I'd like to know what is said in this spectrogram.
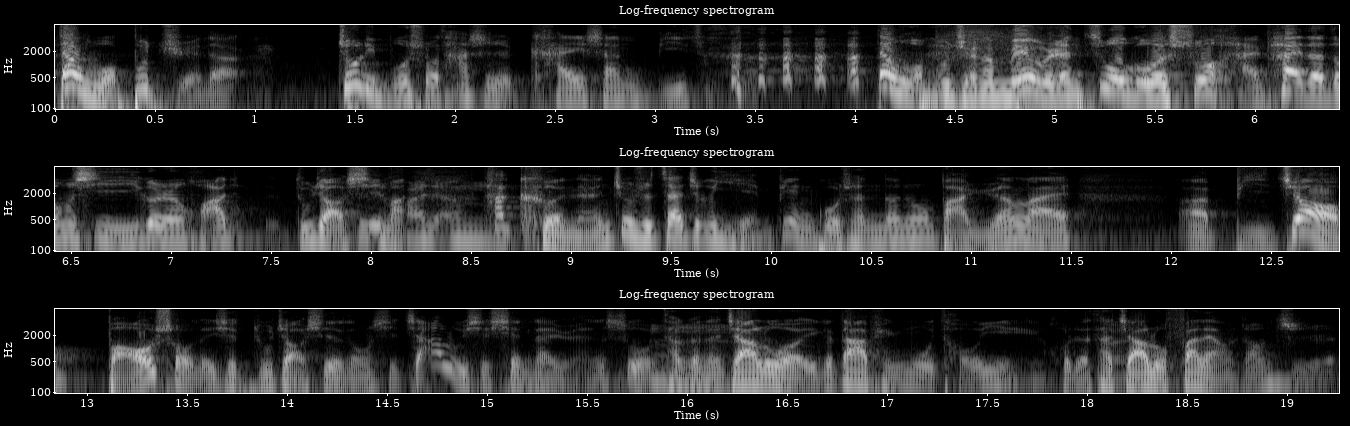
但我不觉得，周立波说他是开山鼻祖，但我不觉得没有人做过说海派的东西，一个人划独角戏吗？他可能就是在这个演变过程当中，把原来呃比较保守的一些独角戏的东西，加入一些现代元素，他可能加入一个大屏幕投影，或者他加入翻两张纸。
